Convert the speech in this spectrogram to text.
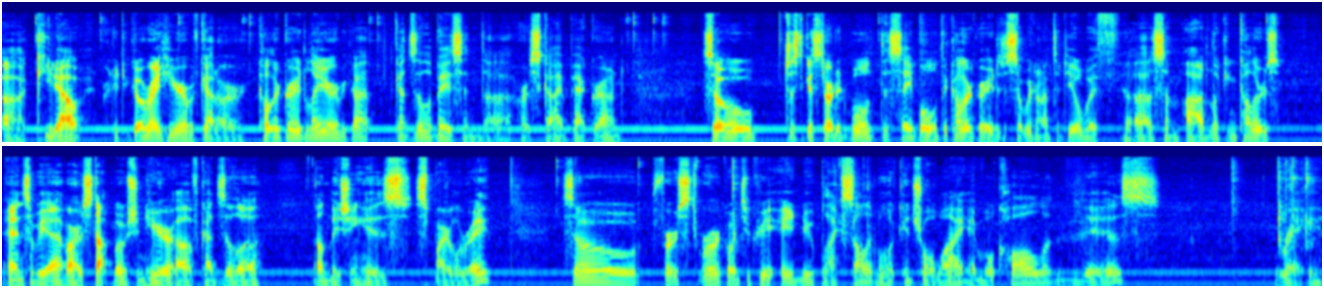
uh, keyed out, ready to go right here. We've got our color grade layer, we got Godzilla base and uh, our sky background. So just to get started, we'll disable the color grade so we don't have to deal with uh, some odd looking colors. And so we have our stop motion here of Godzilla unleashing his spiral ray. So first we're going to create a new black solid. We'll hit control Y and we'll call this ray.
